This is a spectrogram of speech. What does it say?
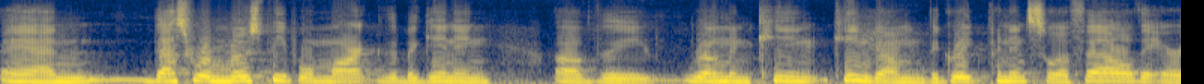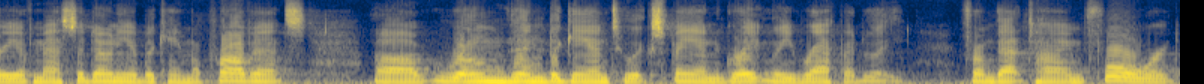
And that's where most people mark the beginning of the Roman king, kingdom. The Greek peninsula fell, the area of Macedonia became a province. Uh, Rome then began to expand greatly, rapidly from that time forward.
